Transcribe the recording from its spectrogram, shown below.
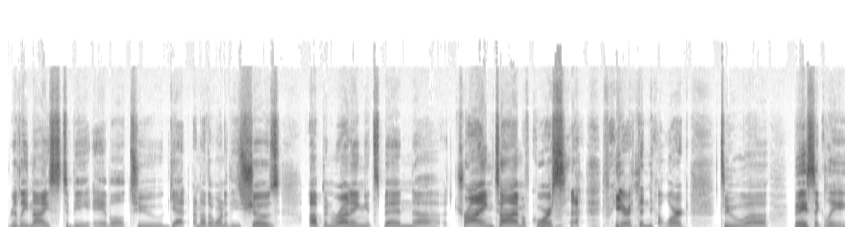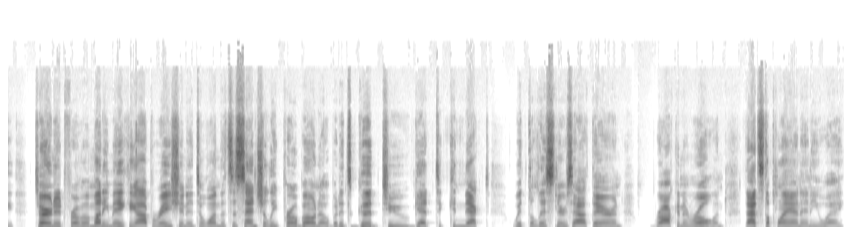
really nice to be able to get another one of these shows up and running. It's been uh, a trying time, of course, here at the network to uh, basically turn it from a money making operation into one that's essentially pro bono. But it's good to get to connect with the listeners out there and rocking and rolling. That's the plan, anyway.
